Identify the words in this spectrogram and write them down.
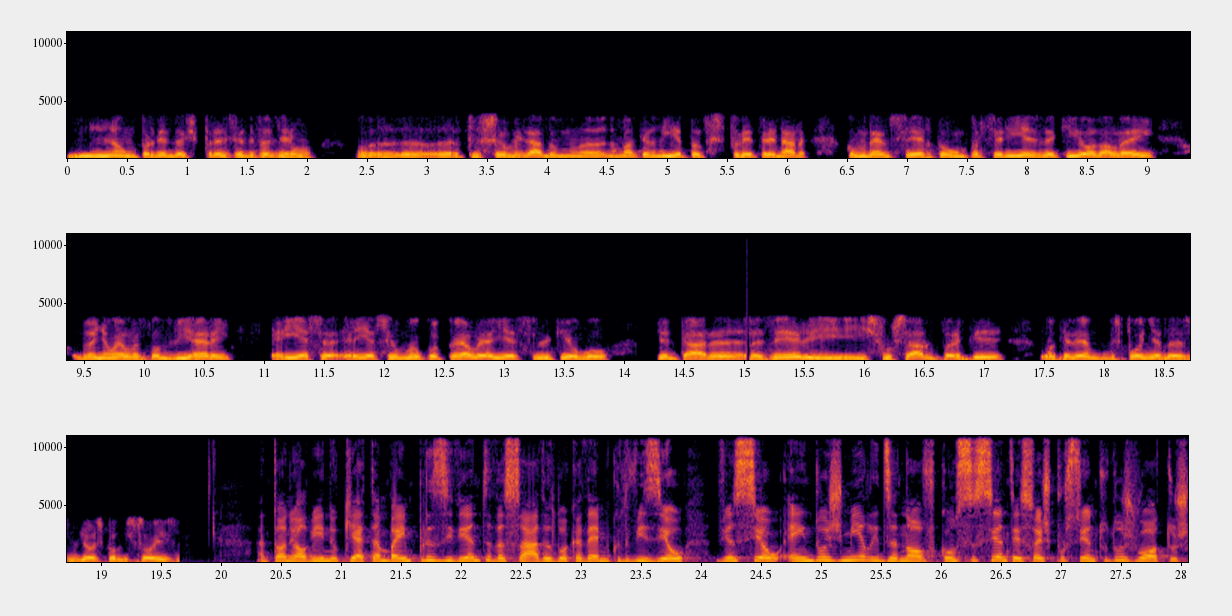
não perdendo a esperança de fazer um, a possibilidade de uma, de uma, academia para se poder treinar como deve ser, com parcerias daqui ou da além, venham elas de onde vierem. É esse, é esse o meu papel, é esse que eu vou tentar eh, fazer e esforçar-me para que o académico disponha das melhores condições. António Albino, que é também presidente da SAD do Académico de Viseu, venceu em 2019 com 66% dos votos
